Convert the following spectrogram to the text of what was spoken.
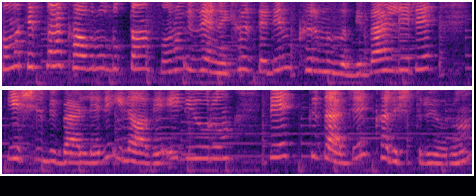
Domatesler kavrulduktan sonra üzerine közlediğim kırmızı biberleri, yeşil biberleri ilave ediyorum ve güzelce karıştırıyorum.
